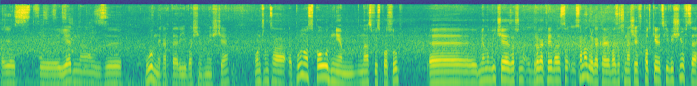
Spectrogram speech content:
to jest jedna z głównych arterii właśnie w mieście, łącząca północ z południem na swój sposób. E, mianowicie zaczyna, droga krajowa, sama droga krajowa zaczyna się w Podkieleckiej Wiśniówce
